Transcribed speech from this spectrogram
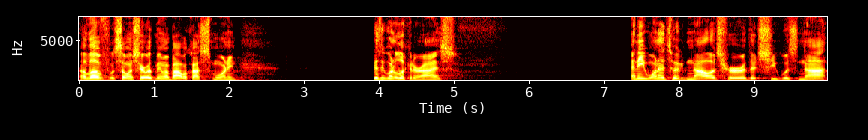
I love what someone shared with me in my Bible class this morning. Because he wanted to look at her eyes. And he wanted to acknowledge her that she was not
